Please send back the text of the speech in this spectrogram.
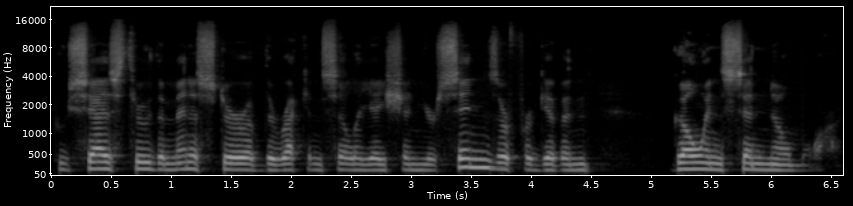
who says through the minister of the reconciliation, Your sins are forgiven, go and sin no more.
